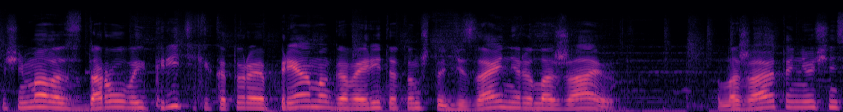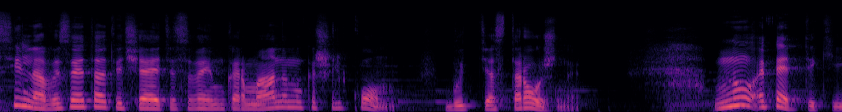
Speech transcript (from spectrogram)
очень мало здоровой критики, которая прямо говорит о том, что дизайнеры лажают. Лажают они очень сильно, а вы за это отвечаете своим карманом и кошельком. Будьте осторожны. Ну, опять-таки,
